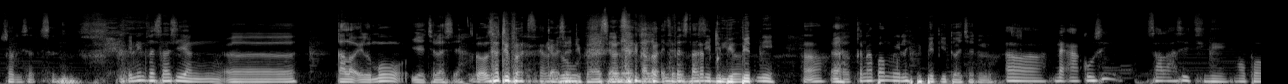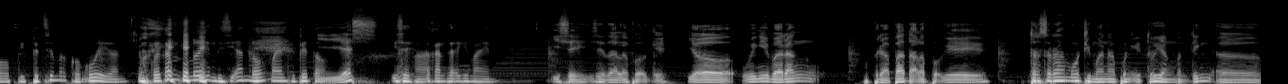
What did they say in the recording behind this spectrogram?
sorry sorry sorry. ini investasi yang eh, kalau ilmu ya jelas ya. Enggak usah dibahas yang Gak itu. usah dibahas ya. Nggak Kalau investasi di bibit nih, Heeh. eh, kenapa milih bibit gitu aja dulu? Eh, nek aku sih salah sih nih ngopo bibit sih mergo kowe kan. Kowe kan lo yang disian dong main bibit toh. Yes. Isih Ah. tekan saya main. Isi, isi tak lebok ke. Yo, wingi barang beberapa tak lebok ke. Terserah mau di mana pun itu, yang penting eh,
